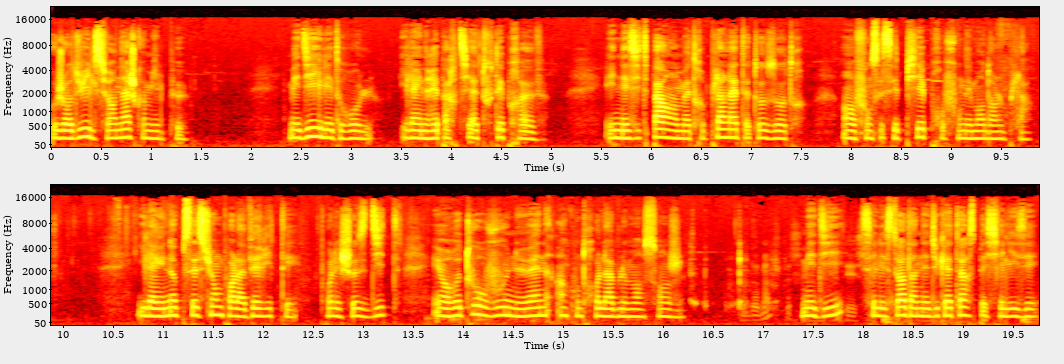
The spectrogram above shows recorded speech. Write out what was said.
Aujourd'hui, il surnage comme il peut. Mehdi, il est drôle, il a une répartie à toute épreuve. Et il n'hésite pas à en mettre plein la tête aux autres, à enfoncer ses pieds profondément dans le plat. Il a une obsession pour la vérité, pour les choses dites, et en retour voue une haine incontrôlable mensonge. Mehdi, c'est l'histoire d'un éducateur spécialisé,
